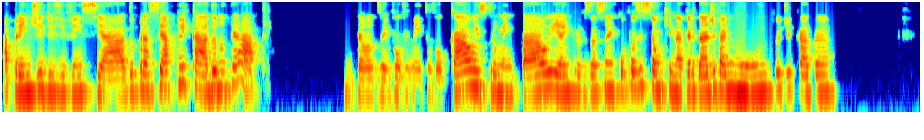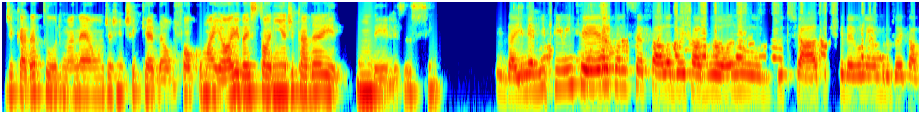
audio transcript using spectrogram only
aprendido e vivenciado para ser aplicado no teatro. Então, o desenvolvimento vocal, instrumental e a improvisação e composição, que na verdade vai muito de cada de cada turma, né? Onde a gente quer dar um foco maior e da historinha de cada um deles, assim. E daí me arrepio inteira quando você fala do oitavo ano do teatro, porque daí eu lembro do oitavo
